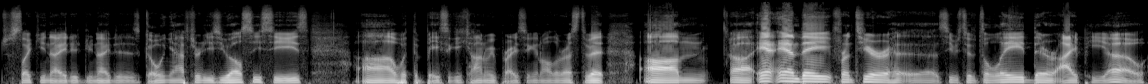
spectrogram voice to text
just like United. United is going after these ULCCs uh, with the basic economy pricing and all the rest of it. Um, uh, and, and, they Frontier uh, seems to have delayed their IPO,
